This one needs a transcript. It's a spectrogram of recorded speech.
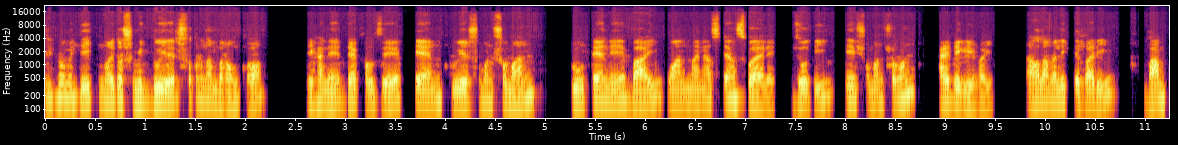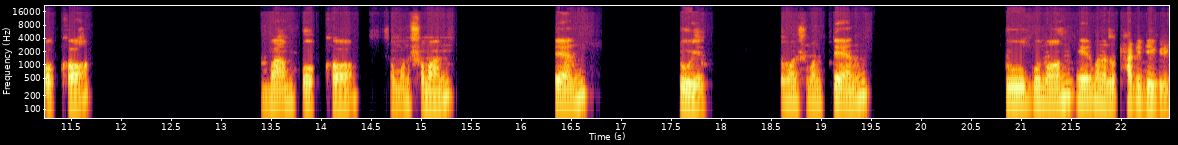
ত্রিকোণমিতিক নয় দশমিক দুই এর সতেরো নম্বর অঙ্ক। এখানে দেখাও যে টেন টু এর সমান সমান two tan a by one minus tan স্কোয়ারে যদি এ সমান সমান ষাট ডিগ্রি হয়, তাহলে আমরা লিখতে পারি বাম পক্ষ বাম পক্ষ সমান সমান টেন টু এ। সমান সমান টেন টু গুণন এর মানে হলো থার্টি ডিগ্রি।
